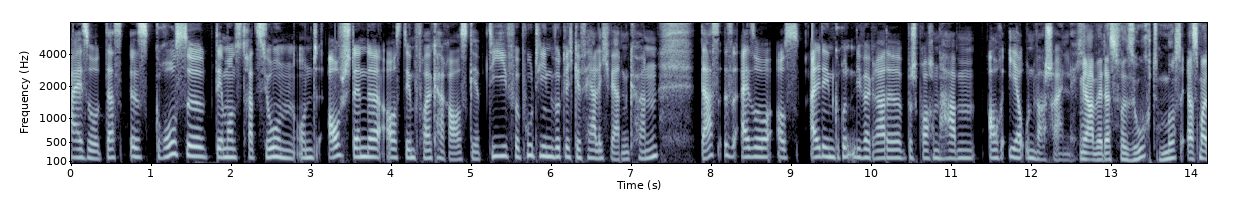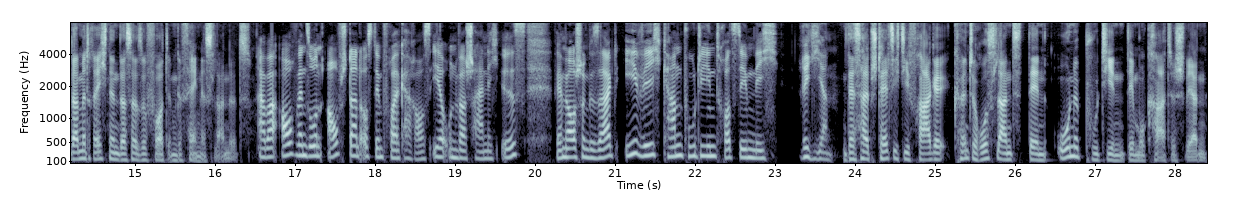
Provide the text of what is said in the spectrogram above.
Also, dass es große Demonstrationen und Aufstände aus dem Volk heraus gibt, die für Putin wirklich gefährlich werden können. Das ist also aus all den Gründen, die wir gerade besprochen haben, auch eher unwahrscheinlich. Ja, wer das versucht, muss erstmal damit rechnen, dass er sofort im Gefängnis landet. Aber auch wenn so ein Aufstand aus dem Volk heraus eher unwahrscheinlich ist, wir haben ja auch schon gesagt, ewig kann Putin trotzdem nicht regieren. Deshalb stellt sich die Frage, könnte Russland denn ohne Putin demokratisch werden?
